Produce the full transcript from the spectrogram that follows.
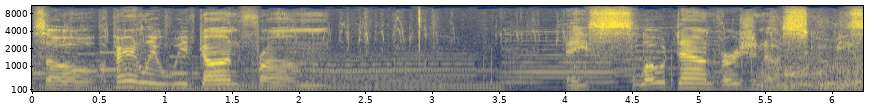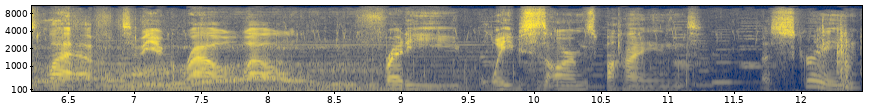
So, apparently we've gone from a slowed down version of Scooby's laugh to be a growl while Freddy waves his arms behind a screen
